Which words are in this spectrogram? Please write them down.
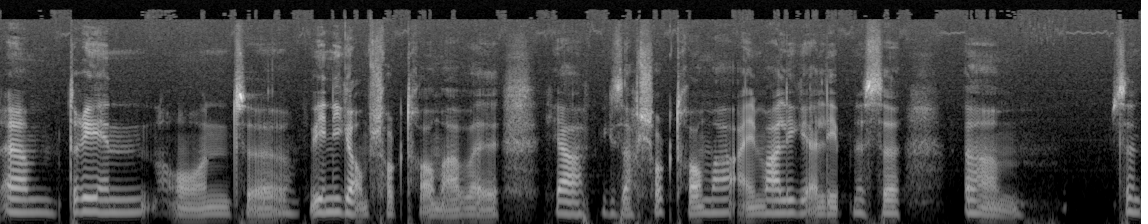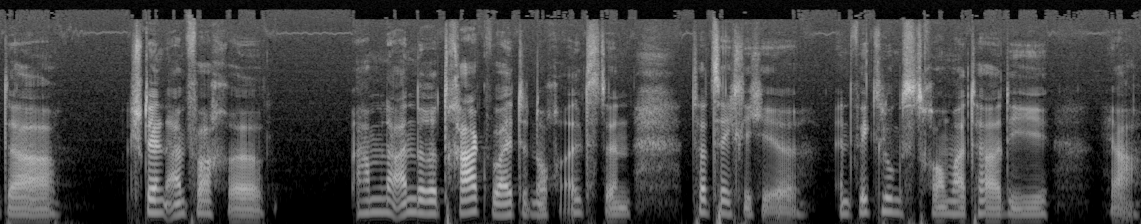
ähm, drehen und äh, weniger um Schocktrauma, weil ja, wie gesagt, Schocktrauma, einmalige Erlebnisse ähm, sind da, stellen einfach, äh, haben eine andere Tragweite noch als denn tatsächliche Entwicklungstraumata, die ja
